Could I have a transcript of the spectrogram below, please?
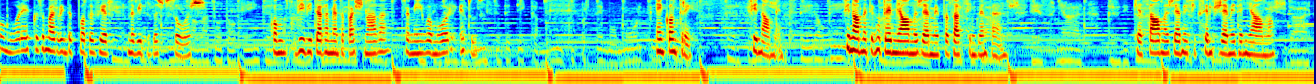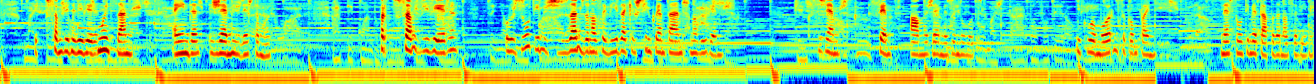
O amor é a coisa mais linda que pode haver na vida das pessoas. Como vivo eternamente apaixonada, para mim o amor é tudo. Encontrei, finalmente. Finalmente encontrei a minha alma gêmea passado 50 anos. Que essa alma gêmea fique sempre gêmea da minha alma e que possamos ainda viver muitos anos ainda gêmeos deste amor. Para que possamos viver os últimos anos da nossa vida, aqueles 50 anos não vivemos. Que sejamos sempre almas gêmeas um do outro. E que o amor nos acompanhe nesta última etapa da nossa vida.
